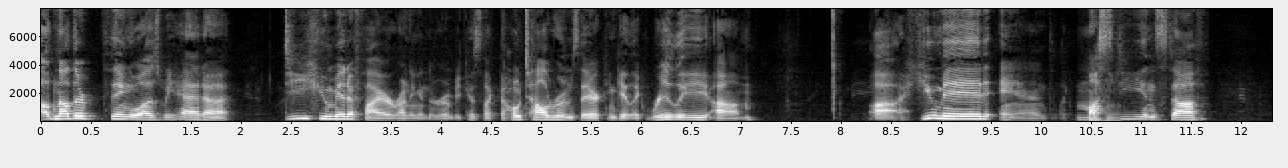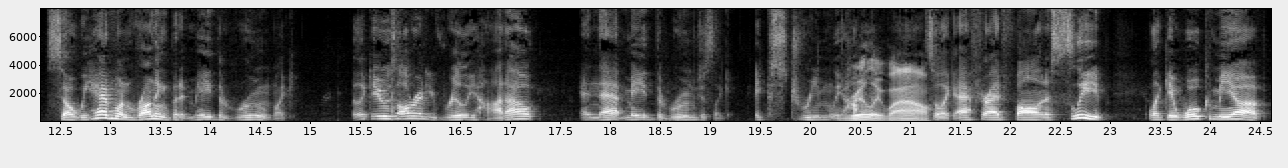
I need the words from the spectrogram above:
another thing was we had a dehumidifier running in the room because like the hotel rooms there can get like really um uh humid and like musty and stuff. So we had one running but it made the room like like it was already really hot out and that made the room just like extremely hot. Really? Wow. So like after I'd fallen asleep, like it woke me up.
